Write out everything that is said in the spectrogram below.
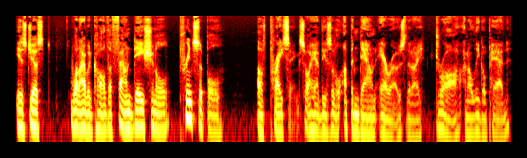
is just what I would call the foundational principle of pricing. So I have these little up and down arrows that I draw on a legal pad,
